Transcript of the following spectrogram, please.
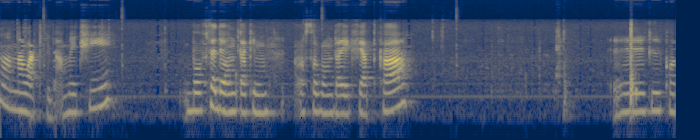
no na łatwy damy ci. Bo wtedy on takim osobom daje kwiatka. Yy, tylko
